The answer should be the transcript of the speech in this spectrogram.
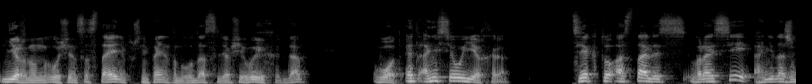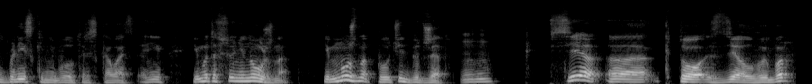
нервном очень состоянии, потому что непонятно было, удастся ли вообще выехать, да. Вот, это, они все уехали. Те, кто остались в России, они даже близко не будут рисковать. Они, им это все не нужно. Им нужно получить бюджет. Мгм. Все, э, кто сделал выбор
